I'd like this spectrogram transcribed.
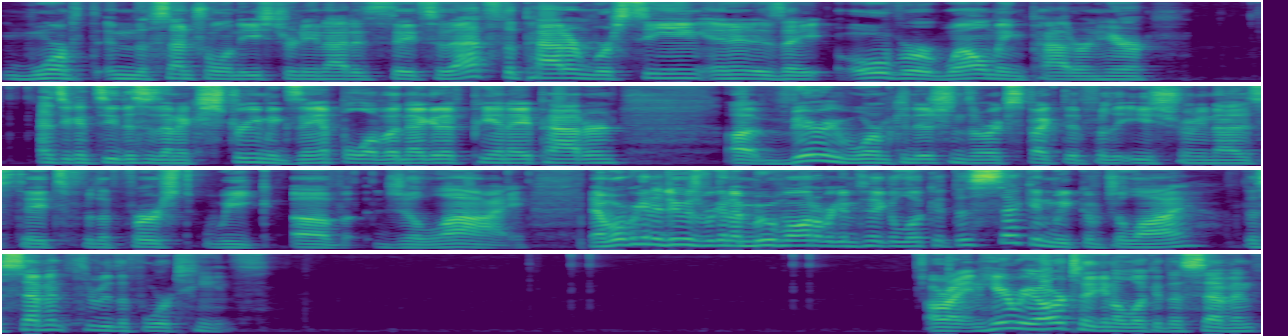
warmth in the central and eastern United States. So that's the pattern we're seeing, and it is a overwhelming pattern here. As you can see, this is an extreme example of a negative PNA pattern. Uh, very warm conditions are expected for the eastern United States for the first week of July. Now, what we're going to do is we're going to move on and we're going to take a look at the second week of July, the 7th through the 14th. All right, and here we are taking a look at the 7th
